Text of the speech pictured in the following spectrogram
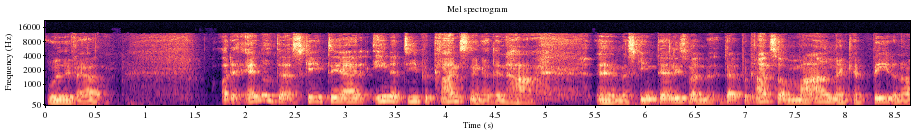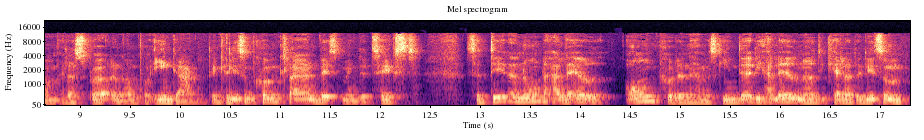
ude i verden. Og det andet, der er sket, det er, at en af de begrænsninger, den har, øh, maskinen, det er ligesom, at der begrænser, hvor meget man kan bede den om, eller spørge den om på én gang. Den kan ligesom kun klare en vis mængde tekst. Så det er der nogen, der har lavet oven på den her maskine, det er, at de har lavet noget, de kalder det ligesom,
